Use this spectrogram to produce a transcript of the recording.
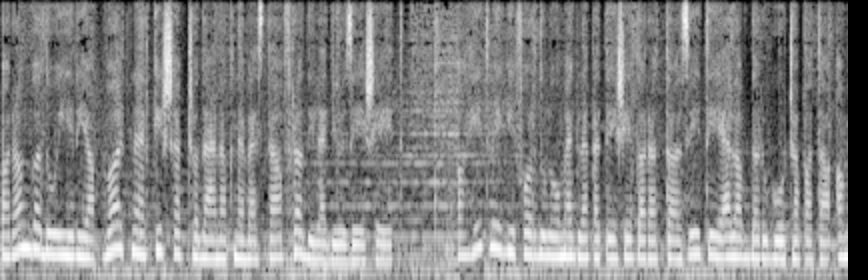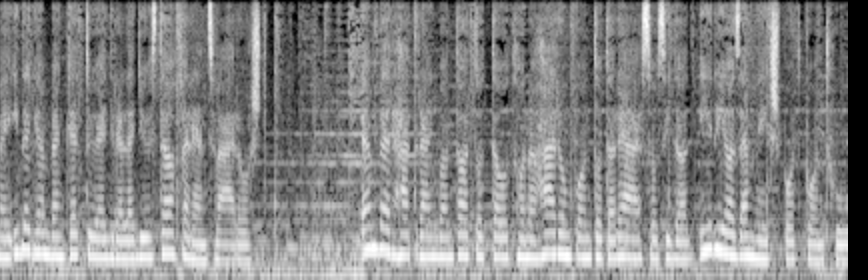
A rangadó írja, Waltner kisebb csodának nevezte a Fradi legyőzését. A hétvégi forduló meglepetését aratta az ETL labdarúgó csapata, amely idegenben 2-1-re legyőzte a Ferencvárost. Emberhátrányban tartotta otthon a három pontot a Real Sociedad, írja az m4sport.hu.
